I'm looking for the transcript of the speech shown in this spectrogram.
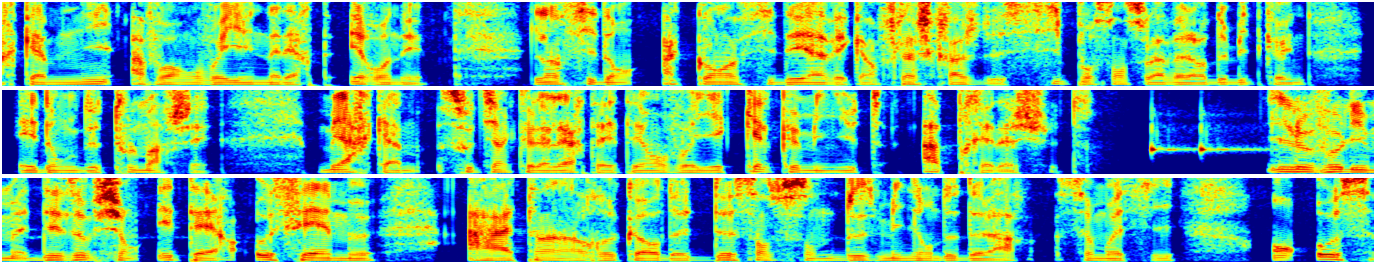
Arkham nie avoir envoyé une alerte erronée. L'incident a coïncidé avec un flash crash de 6% sur la valeur de Bitcoin et donc de tout le marché. Mais Arkham soutient que l'alerte a été envoyée quelques minutes après la chute. Le volume des options Ether au CME a atteint un record de 272 millions de dollars ce mois-ci, en hausse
